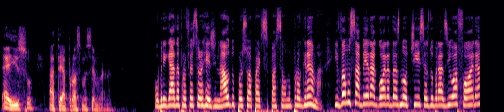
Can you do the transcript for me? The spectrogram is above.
É isso, até a próxima semana. Obrigada, professor Reginaldo, por sua participação no programa. E vamos saber agora das notícias do Brasil afora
